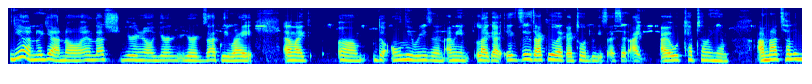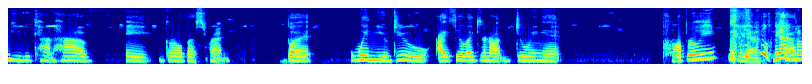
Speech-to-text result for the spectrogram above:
Yeah, no, yeah, no, and that's you know you're you're exactly right, and like um the only reason I mean like I, it's exactly like I told Luis. I said I I would kept telling him I'm not telling you you can't have a girl best friend, but when you do, I feel like you're not doing it properly. Yeah. like, yeah.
